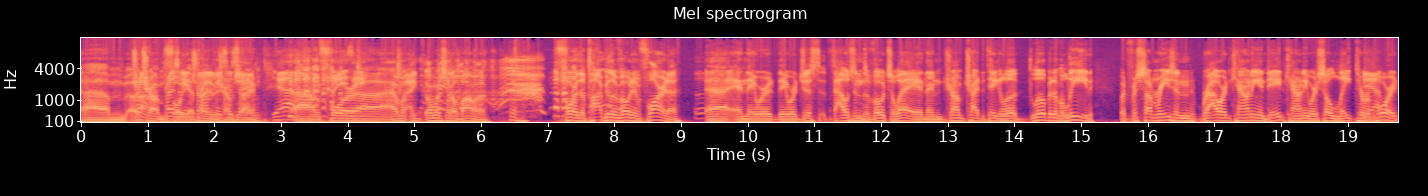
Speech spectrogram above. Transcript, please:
um, uh, Trump. for yeah, Trump President Trump. Sorry. name. Yeah. Um, for uh, I, I almost said Obama for the popular vote in Florida. Uh, and they were they were just thousands of votes away, and then Trump tried to take a little little bit of a lead, but for some reason Broward County and Dade County were so late to Yeah. report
